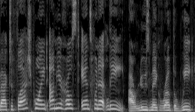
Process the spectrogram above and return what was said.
back to Flashpoint. I'm your host, Antoinette Lee. Our newsmaker of the week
